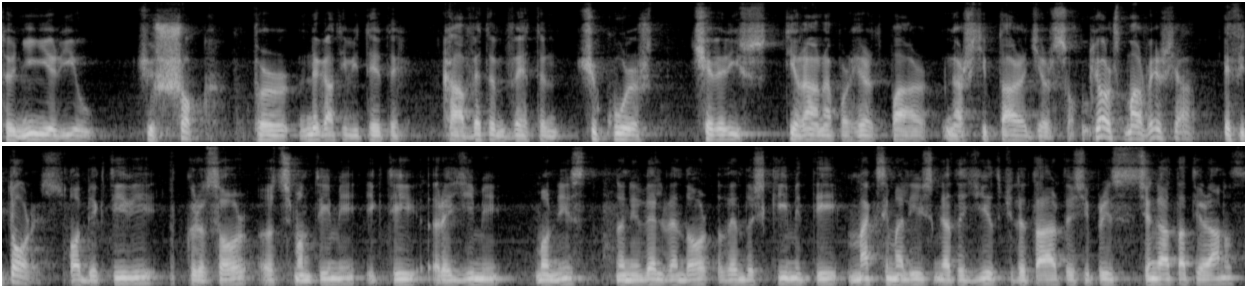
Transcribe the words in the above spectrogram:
të një njeriu që shok për negativitete ka vetëm veten që kur është qeverisë Tirana për herë të parë nga shqiptarët gjer sot. Kjo është marrëveshja e fitores. Objektivi kryesor është çmontimi i këtij regjimi monist në nivel vendor dhe ndëshkimi i tij maksimalisht nga të gjithë qytetarët e Shqipërisë që nga ata të Tiranës,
